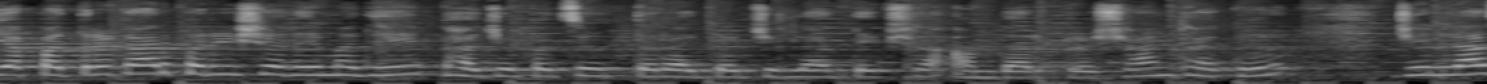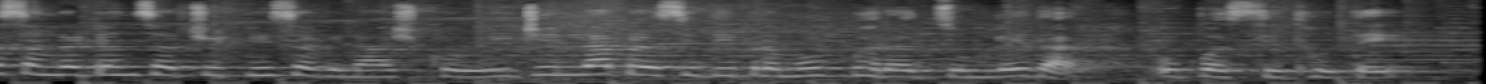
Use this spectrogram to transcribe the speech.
या पत्रकार परिषदेमध्ये भाजपचे उत्तर रायगड जिल्हाध्यक्ष आमदार प्रशांत ठाकूर जिल्हा संघटन सरचिटणीस अविनाश कोळी जिल्हा प्रसिद्धी प्रमुख भरत जुमलेदार उपस्थित होते.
